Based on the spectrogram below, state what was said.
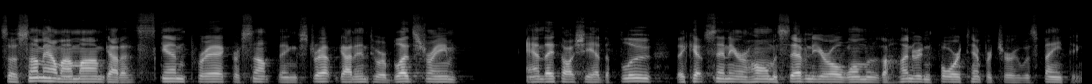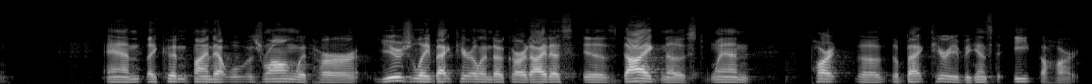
So somehow my mom got a skin prick or something, strep got into her bloodstream, and they thought she had the flu. They kept sending her home, a 70 year old woman with 104 temperature who was fainting and they couldn't find out what was wrong with her. Usually, bacterial endocarditis is diagnosed when part the, the bacteria begins to eat the heart,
